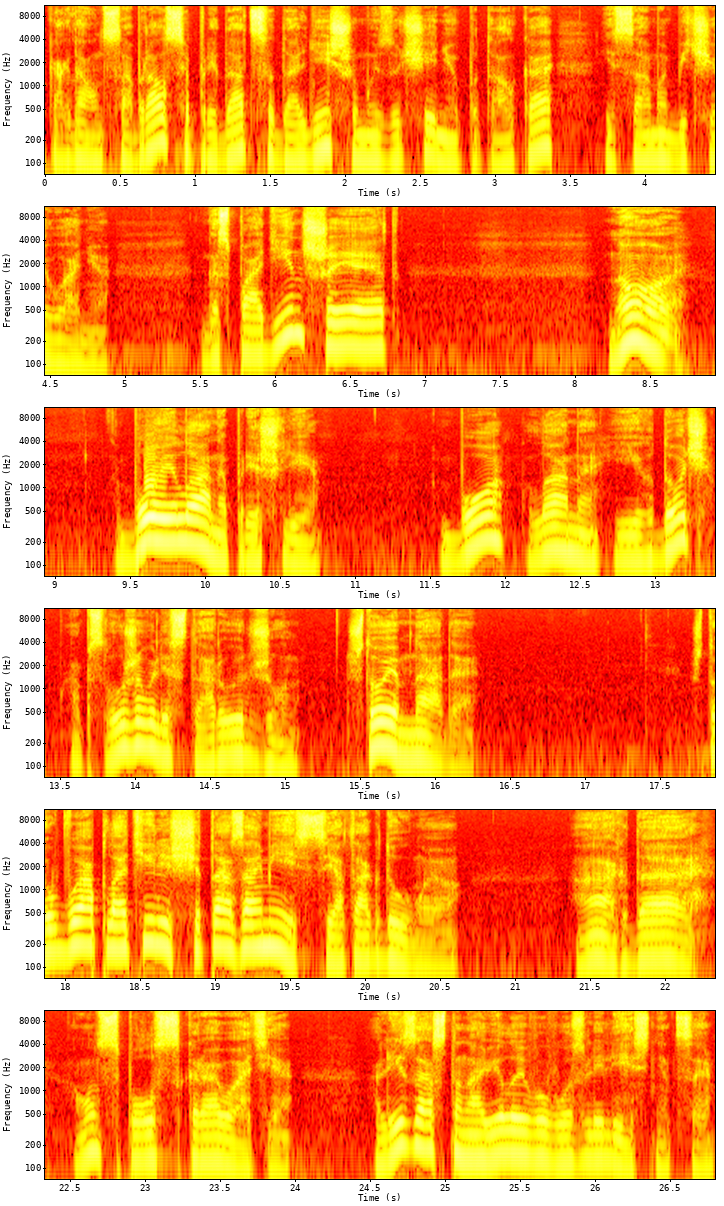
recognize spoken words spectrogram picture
когда он собрался предаться дальнейшему изучению потолка и самобичеванию. господин Шет. Но Бо и Лана пришли. Бо, Лана и их дочь обслуживали старую Джун. Что им надо? Чтобы вы оплатили счета за месяц, я так думаю. Ах, да. Он сполз с кровати. Лиза остановила его возле лестницы.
